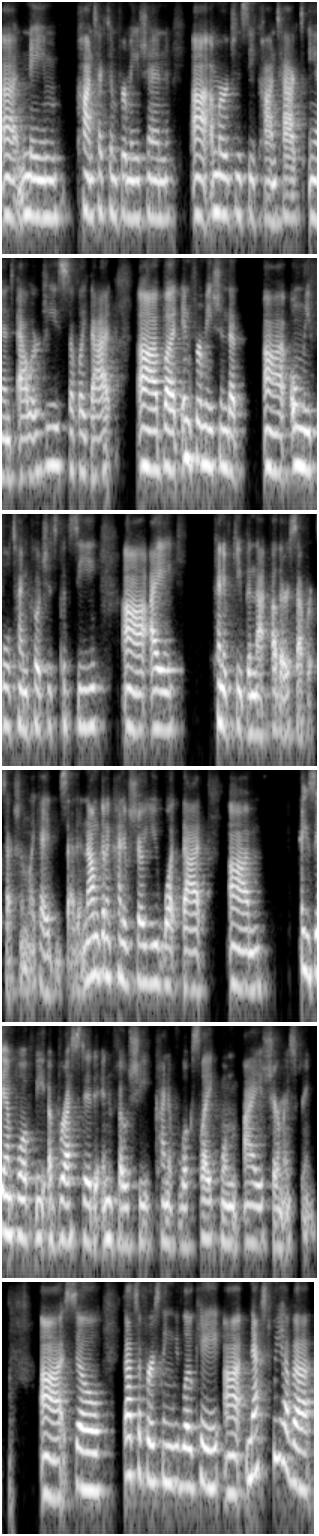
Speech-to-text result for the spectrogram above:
uh, name, contact information, uh, emergency contact, and allergies, stuff like that. Uh, but information that uh, only full-time coaches could see, uh, I kind of keep in that other separate section, like I said. And now I'm going to kind of show you what that um, example of the abreasted info sheet kind of looks like when I share my screen. Uh, so that's the first thing we locate. Uh, next, we have a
